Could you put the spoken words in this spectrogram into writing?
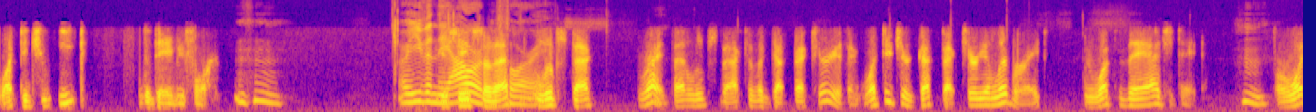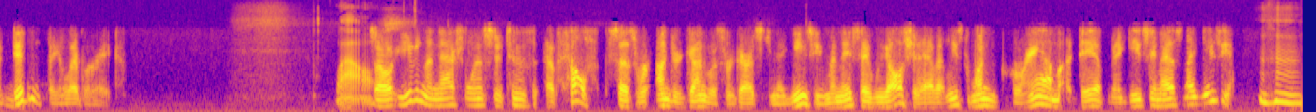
What did you eat the day before? Mm-hmm. Or even the You see, so before. that right? loops back. Right, that loops back to the gut bacteria thing. What did your gut bacteria liberate, and what did they agitate, Hmm. or what didn't they liberate? Wow. So even the National Institute of Health says we're undergunned with regards to magnesium and they say we all should have at least one gram a day of magnesium as magnesium. hmm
